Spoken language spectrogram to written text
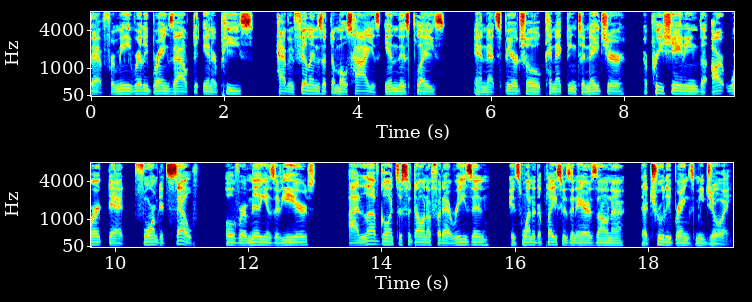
that for me really brings out the inner peace, having feelings that the Most High is in this place and that spiritual connecting to nature, appreciating the artwork that formed itself over millions of years. I love going to Sedona for that reason. It's one of the places in Arizona that truly brings me joy.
